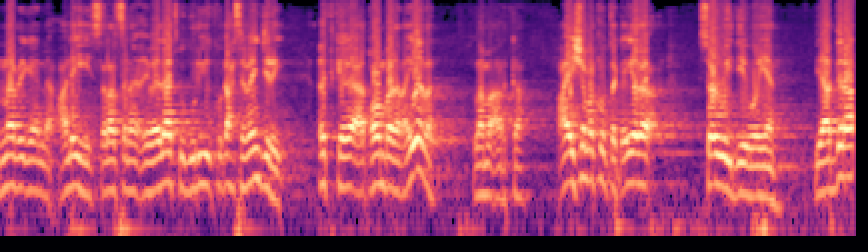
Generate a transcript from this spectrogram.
nabigeena calayhi salatu slam cibaadaadka guryihii ku dhex samayn jiray. Cid kaga aqoon badan ayada lama arka. Caaisha markuu tag iyada soo weydiiye weeyaan. Yaadira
